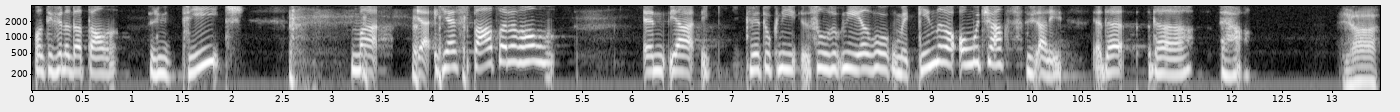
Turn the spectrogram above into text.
want die vinden dat dan ludiek. Maar ja, jij staat er dan en ja, ik, ik weet ook niet, soms ook niet heel goed hoe ik met kinderen om moet gaan. Dus allee, ja, dat, dat, ja. Ja,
